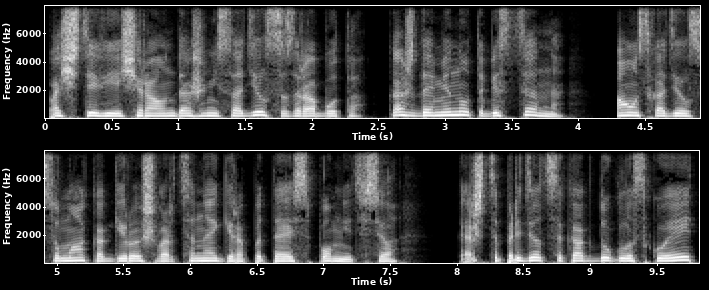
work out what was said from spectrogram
Почти вечер, а он даже не садился за работу. Каждая минута бесценна. А он сходил с ума, как герой Шварценеггера, пытаясь вспомнить все. Кажется, придется, как Дуглас Куэйт,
